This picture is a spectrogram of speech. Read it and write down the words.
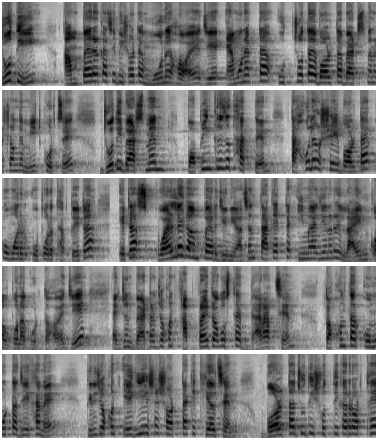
যদি আম্পায়ারের কাছে বিষয়টা মনে হয় যে এমন একটা উচ্চতায় বলটা ব্যাটসম্যানের সঙ্গে মিট করছে, যদি ব্যাটসম্যান পপিং ক্রিজে থাকতেন, তাহলেও সেই বলটা কোমরের উপরে থাকতো। এটা এটা স্কোয়ার লেগ আম্পায়ার যিনি আছেন, তাকে একটা ইমাজিনারি লাইন কল্পনা করতে হয় যে একজন ব্যাটার যখন আপরাইট অবস্থায় দাঁড়াচ্ছেন, তখন তার কোমরটা যেখানে তিনি যখন এগিয়ে এসে শটটাকে খেলছেন, বলটা যদি সত্যিকার অর্থে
